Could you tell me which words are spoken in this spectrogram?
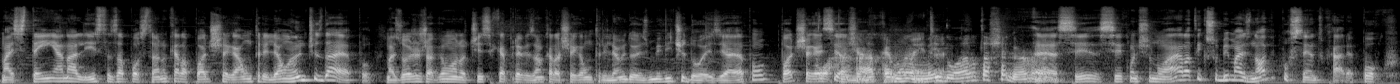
Mas tem analistas apostando que ela pode chegar a um trilhão antes da Apple. Mas hoje eu já vi uma notícia que a previsão é que ela chega a um trilhão em 2022. E a Apple pode chegar esse Porra, ano. já- a qualquer Apple, no meio é. do ano tá chegando, É, né? se, se continuar, ela tem que subir mais 9%, cara. É pouco.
